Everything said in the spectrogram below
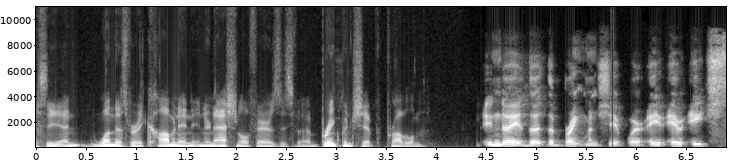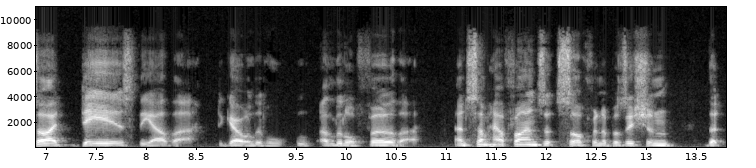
see. And one that's very common in international affairs is a brinkmanship problem. Indeed, the, the brinkmanship where each side dares the other to go a little a little further, and somehow finds itself in a position that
